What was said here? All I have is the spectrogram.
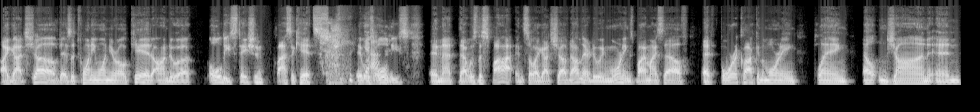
I got shoved as a 21 year old kid onto a oldies station, classic hits. It was oldies, and that that was the spot. And so I got shoved on there doing mornings by myself at four o'clock in the morning, playing Elton John and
